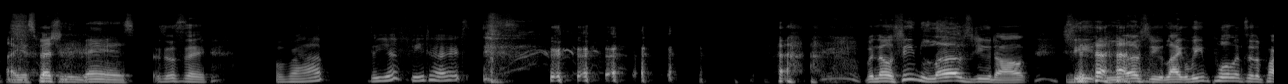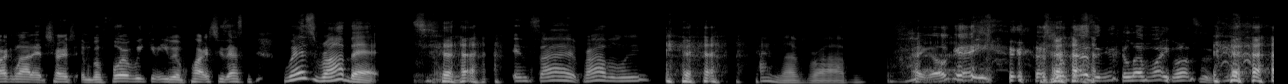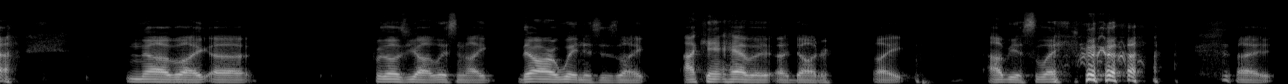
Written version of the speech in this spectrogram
like especially Vans. She'll say, Rob, do your feet hurt? but no, she loves you, dog. She loves you. Like we pull into the parking lot at church, and before we can even park, she's asking, "Where's Rob at?" Inside, probably. I love Rob. Like, okay, that's your cousin. You can love all you want to. no, like uh for those of y'all listening, like there are witnesses, like I can't have a, a daughter. Like I'll be a slave. like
